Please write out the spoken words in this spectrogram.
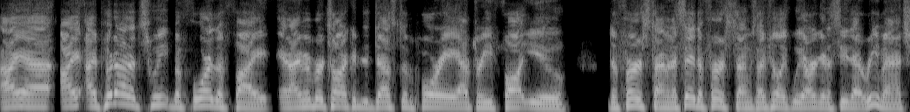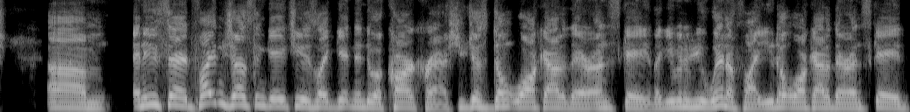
I uh I, I put out a tweet before the fight, and I remember talking to Dustin Poirier after he fought you the first time, and I say the first time because I feel like we are going to see that rematch. Um, and he said fighting Justin Gaethje is like getting into a car crash. You just don't walk out of there unscathed. Like even if you win a fight, you don't walk out of there unscathed.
